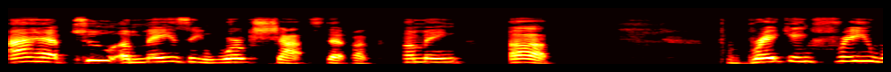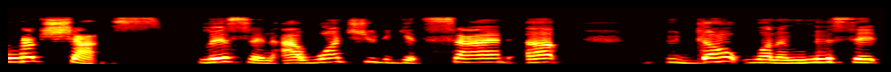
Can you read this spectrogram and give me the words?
I have two amazing workshops that are coming up. Breaking free workshops. Listen, I want you to get signed up. You don't want to miss it.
